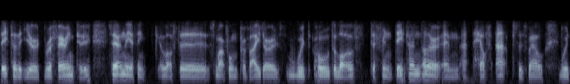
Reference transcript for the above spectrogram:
data that you're referring to. Certainly, I think a lot of the smartphone providers would hold a lot of different data and other um, health apps as well would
